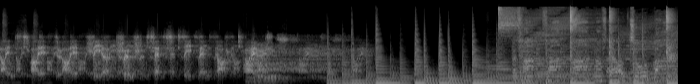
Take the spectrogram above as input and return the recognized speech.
Eins, zwei, drei, vier, fünf, sechs, sieben, acht. Wir fahren, fahren, fahren auf der Autobahn.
